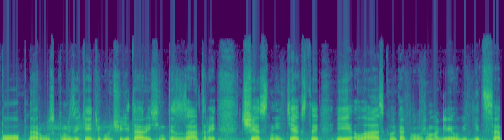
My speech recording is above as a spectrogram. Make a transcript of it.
pop на русском языке, тягучие гитары, синтезаторы, честные тексты и ласковый, как вы уже могли убедиться,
